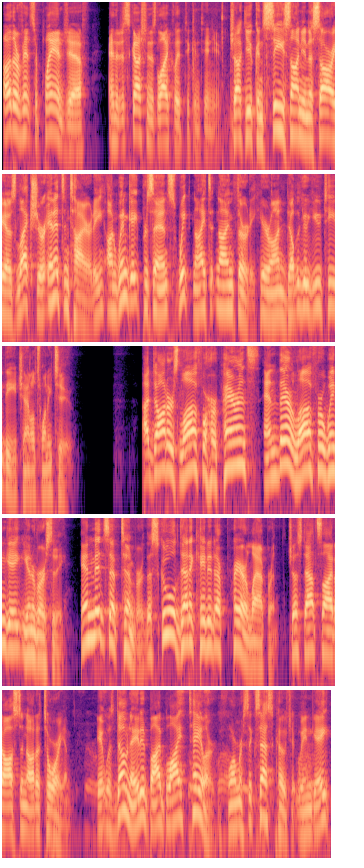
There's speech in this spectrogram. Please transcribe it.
Other events are planned, Jeff, and the discussion is likely to continue. Chuck, you can see Sonia Nazario's lecture in its entirety on Wingate Presents weeknights at 9:30 here on WUTV Channel 22. A daughter's love for her parents and their love for Wingate University. In mid-September, the school dedicated a prayer labyrinth just outside Austin Auditorium. It was donated by Blythe Taylor, former success coach at Wingate,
